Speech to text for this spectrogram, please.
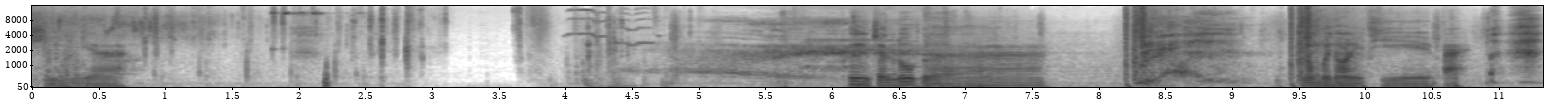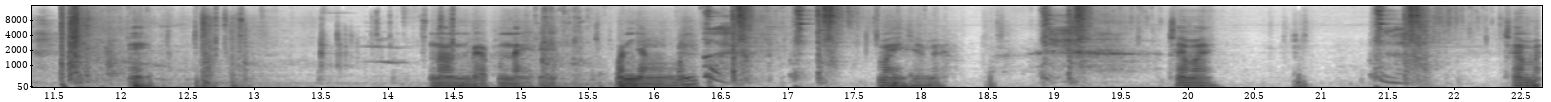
เคลียร์เพิ่งจะลุกเหรอ ลงไปนอนอีกที ไปนอนแบบไหนได้ มันยังไม่ ไม่ใช่ไหม ใช่ไหม ใช่ไหม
